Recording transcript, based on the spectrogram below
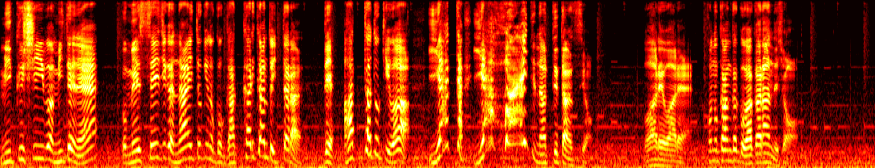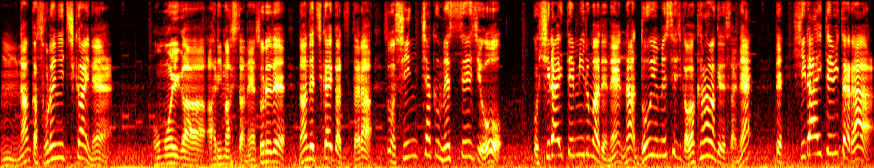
mixi は見てね、こうメッセージがない時のこうがっかり感と言ったら、で、会った時は、やったやっほーいってなってたんですよ。我々。この感覚わからんでしょうん、なんかそれに近いね、思いがありましたね。それで、なんで近いかっつったら、その新着メッセージをこう開いてみるまでね、な、どういうメッセージかわからんわけですよね。で、開いてみたら、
